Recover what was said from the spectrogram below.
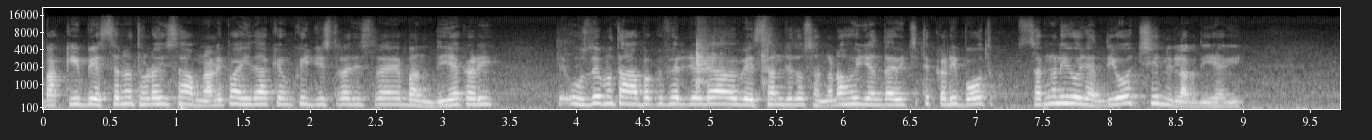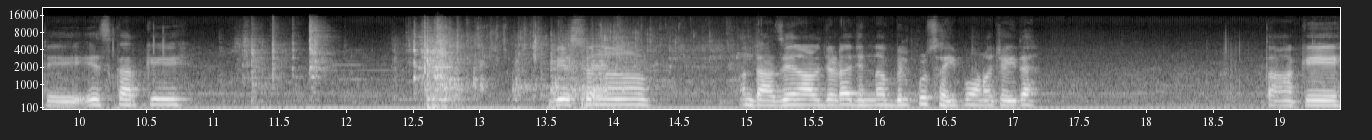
ਬਾਕੀ ਬੇਸਨ ਥੋੜਾ ਹਿਸਾਬ ਨਾਲ ਹੀ ਪਾਈਦਾ, ਕਿਉਂਕਿ ਜਿਸ ਤਰ੍ਹਾਂ ਜਿਸ ਤਰ੍ਹਾਂ ਇਹ ਬਣਦੀ ਆ ਕੜੀ, ਤੇ ਉਸ ਦੇ ਮੁਤਾਬਕ ਫਿਰ ਜਿਹੜਾ ਬੇਸਨ ਜਦੋਂ ਸੰਘਣਾ ਹੋ ਜਾਂਦਾ ਵਿੱਚ, ਤੇ ਕੜੀ ਬਹੁਤ ਸੰਘਣੀ ਹੋ ਜਾਂਦੀ, ਉਹ ਅੱਛੀ ਨਹੀਂ ਲੱਗਦੀ ਹੈਗੀ। ਤੇ ਇਸ ਕਰਕੇ ਬੇਸਨ ਅੰਦਾਜ਼ੇ ਨਾਲ ਜਿਹੜਾ ਜਿੰਨਾ ਬਿਲਕੁਲ ਸਹੀ ਪਾਉਣਾ ਚਾਹੀਦਾ ਤਾਂ ਕਿ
